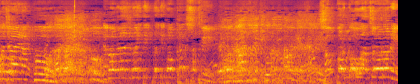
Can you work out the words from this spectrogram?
বজায় রাখব এবং রাজনৈতিক প্রতিপক্ষের সাথে সম্পর্ক আচরণে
